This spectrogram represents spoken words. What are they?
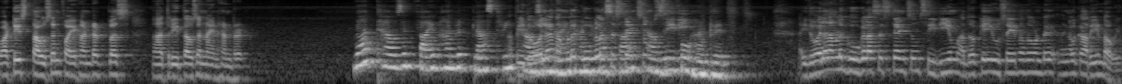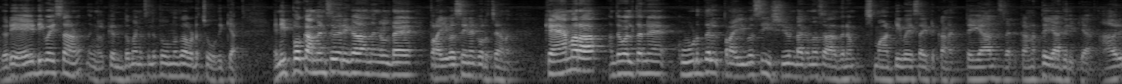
what is thousand five hundred plus three thousand nine hundred 1500 plus അപ്പൊ ഇതുപോലെ നമ്മൾ 3900 Google is Assistant ഉം Siri 5400. ഇതുപോലെ നമ്മൾ ഗൂഗിൾ അസിസ്റ്റൻസും സിരിയും അതൊക്കെ യൂസ് ചെയ്യുന്നത് കൊണ്ട് നിങ്ങൾക്ക് അറിയണ്ടാവും ഇതൊരു എ ഡിവൈസ് ആണ്. നിങ്ങൾക്ക് എന്ത് മനസ്സിൽ തോന്നുന്നത് അവിടെ ചോദിക്കാം. ഇനിയിപ്പോൾ കമൻസ് വരിക നിങ്ങളുടെ പ്രൈവസിനെ കുറിച്ചാണ്. ക്യാമറ അതുപോലെ തന്നെ കൂടുതൽ പ്രൈവസി ഇഷ്യൂ ഉണ്ടാക്കുന്ന സാധനം സ്മാർട്ട് ഡിവൈസ് ആയിട്ട് കണക്ട് ചെയ്യാൻ കണക്ട് ചെയ്യാതിരിക്കുക. ആ ഒരു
